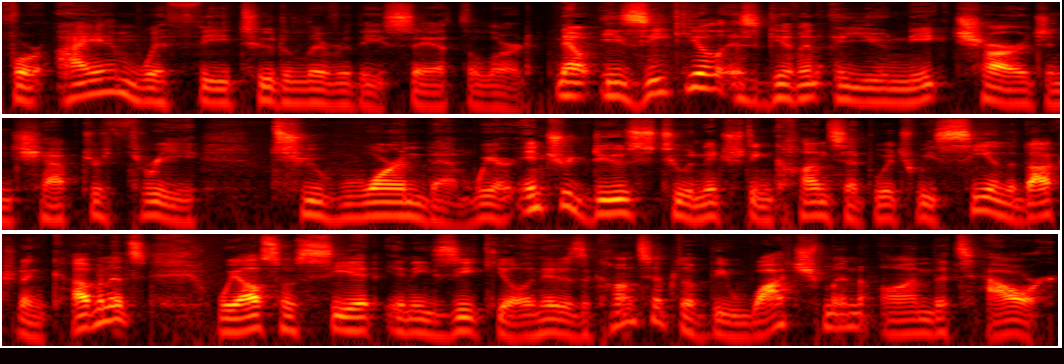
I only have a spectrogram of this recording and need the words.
for I am with thee to deliver thee, saith the Lord. Now, Ezekiel is given a unique charge in chapter 3 to warn them. We are introduced to an interesting concept which we see in the Doctrine and Covenants. We also see it in Ezekiel, and it is a concept of the watchman on the tower.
